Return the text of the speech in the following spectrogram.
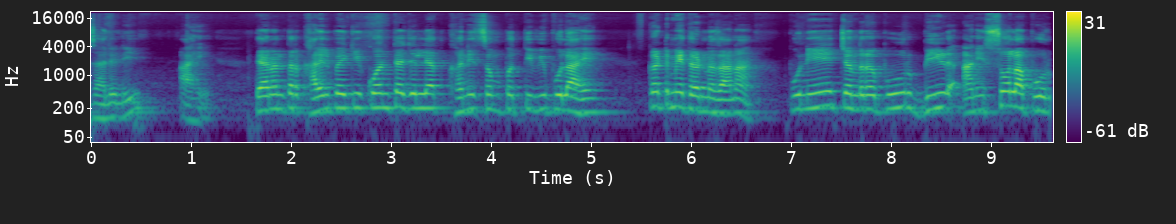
झालेली आहे. त्यानंतर खालीलपैकी कोणत्या जिल्ह्यात खनिज संपत्ती विपुल आहे? कट मेथडनं जाणार पुणे चंद्रपूर बीड आणि सोलापूर.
